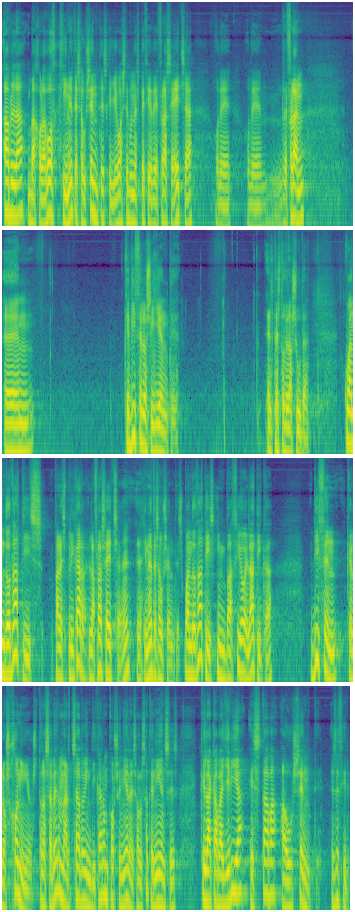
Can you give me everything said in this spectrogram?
habla bajo la voz jinetes ausentes, que llegó a ser una especie de frase hecha o de, refrán, em, que dice lo siguiente, el texto de la Suda. Cuando Datis, para explicar la frase hecha, ¿eh? de jinetes ausentes, cuando Datis invació el Ática, Dicen que los jonios, tras haber marchado, indicaron por señales a los atenienses que la caballería estaba ausente, es decir,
